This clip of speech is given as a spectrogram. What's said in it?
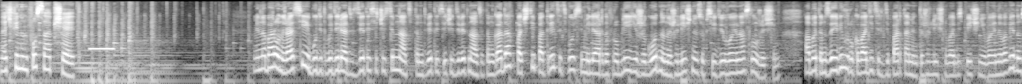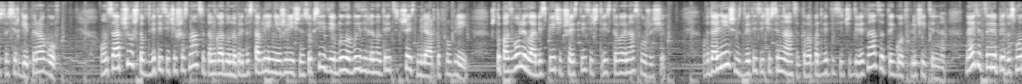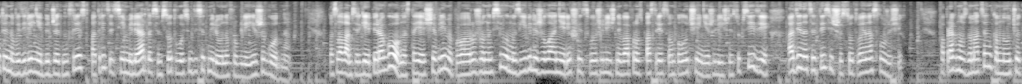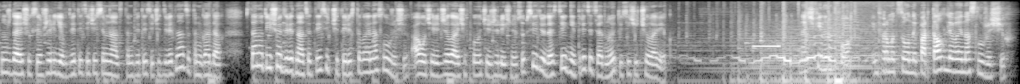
Начфининфо сообщает. Минобороны России будет выделять в 2017-2019 годах почти по 38 миллиардов рублей ежегодно на жилищную субсидию военнослужащим. Об этом заявил руководитель Департамента жилищного обеспечения военного ведомства Сергей Пирогов. Он сообщил, что в 2016 году на предоставление жилищной субсидии было выделено 36 миллиардов рублей, что позволило обеспечить 6300 военнослужащих. В дальнейшем с 2017 по 2019 год включительно на эти цели предусмотрено выделение бюджетных средств по 37 миллиардов 780 70 миллионов рублей ежегодно. По словам Сергея Пирогова, в настоящее время по вооруженным силам изъявили желание решить свой жилищный вопрос посредством получения жилищной субсидии 11 600 военнослужащих. По прогнозным оценкам, на учет нуждающихся в жилье в 2017-2019 годах станут еще 19 400 военнослужащих, а очередь желающих получить жилищную субсидию достигнет 31 тысячи человек. Начфининфо – информационный портал для военнослужащих.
